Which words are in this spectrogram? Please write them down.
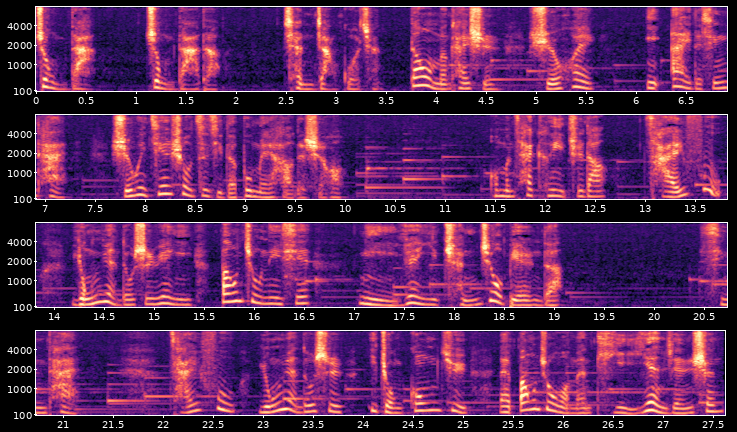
重大、重大的成长过程。当我们开始学会。以爱的心态，学会接受自己的不美好的时候，我们才可以知道，财富永远都是愿意帮助那些你愿意成就别人的心态。财富永远都是一种工具，来帮助我们体验人生，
